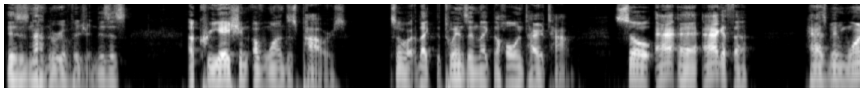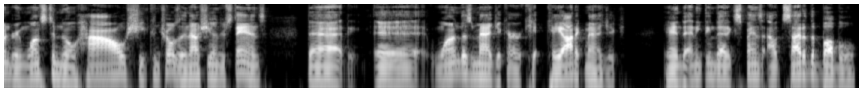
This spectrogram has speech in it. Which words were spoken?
This is not the real Vision. This is a creation of Wanda's powers. So uh, like the twins and like the whole entire town. So uh, Agatha has been wondering, wants to know how she controls it. And now she understands that uh, Wanda's magic or chaotic magic, and that anything that expands outside of the bubble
